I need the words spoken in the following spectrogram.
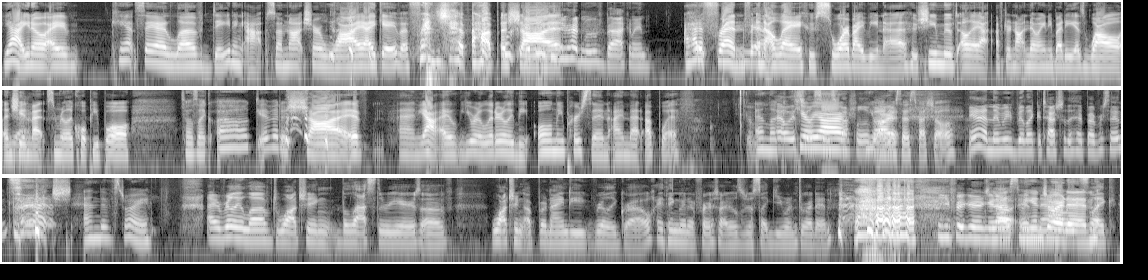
yeah, you know, I can't say I love dating apps, so I'm not sure why I gave a friendship app a Well, I think 'cause shot. you had moved back, and I I had a friend f in. LA who swore by Vina, who she moved to LA after not knowing anybody as well, and she had met some really cool people. So I was like, "Oh, give it a shot." If and yeah, I, you were literally the only person I met up with. Oh, and look, here we so are. special you are it. so special. yeah, and then we've been like attached to the hip ever since. Much. End of story. I really loved watching the last three years of watching Upper 90 really grow. I think when it first started, it was just like you and Jordan. you figuring it out. Me and it's Jordan. like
